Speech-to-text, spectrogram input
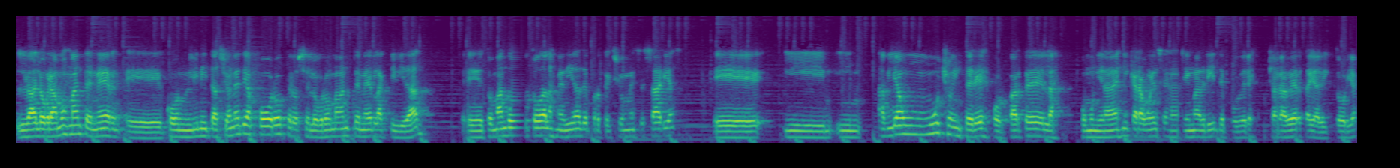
la logramos mantener eh, con limitaciones de aforo, pero se logró mantener la actividad, eh, tomando todas las medidas de protección necesarias. Eh, y, había un mucho interés por parte de las comunidades nicaragüenses aquí en Madrid de poder escuchar a Berta y a Victoria.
